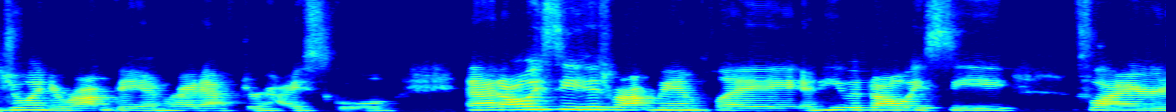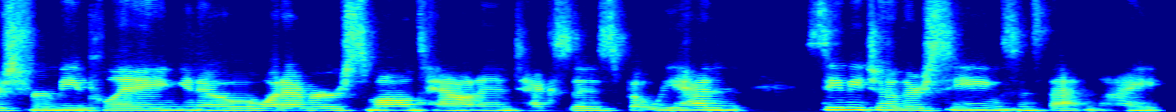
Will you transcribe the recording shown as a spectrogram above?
joined a rock band right after high school. And I'd always see his rock band play, and he would always see flyers for me playing, you know, whatever small town in Texas, but we hadn't seen each other sing since that night.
